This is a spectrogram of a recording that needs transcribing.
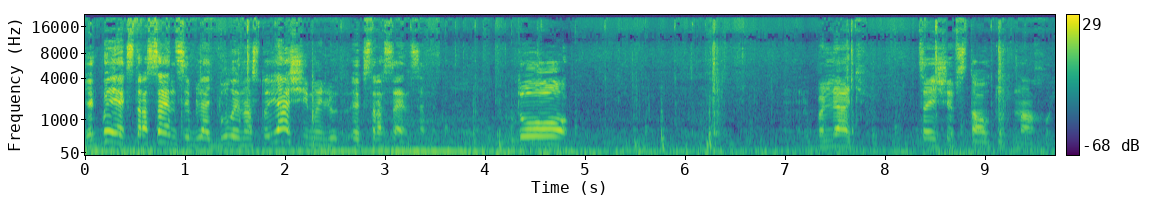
Якби екстрасенси, блядь, були настоящими екстрасенсами, то. Блядь, цей ще встав тут нахуй.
